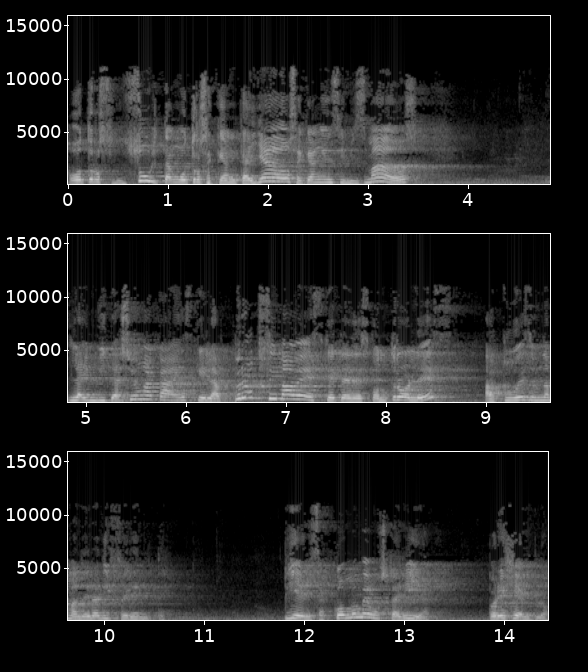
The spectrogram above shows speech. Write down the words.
Otros insultan, otros se quedan callados, se quedan ensimismados. La invitación acá es que la próxima vez que te descontroles, actúes de una manera diferente. Piensa, ¿cómo me gustaría? Por ejemplo,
